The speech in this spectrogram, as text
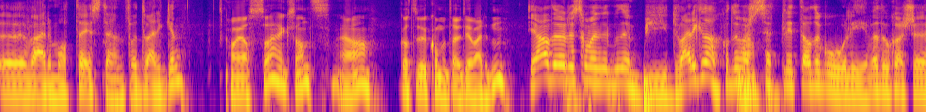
uh, væremåte istedenfor dvergen. Å jaså, ikke sant? Ja. Godt du kommet deg ut i verden. Ja, du er liksom en, bydverg, da. Du har sett litt av det gode livet. Du kanskje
